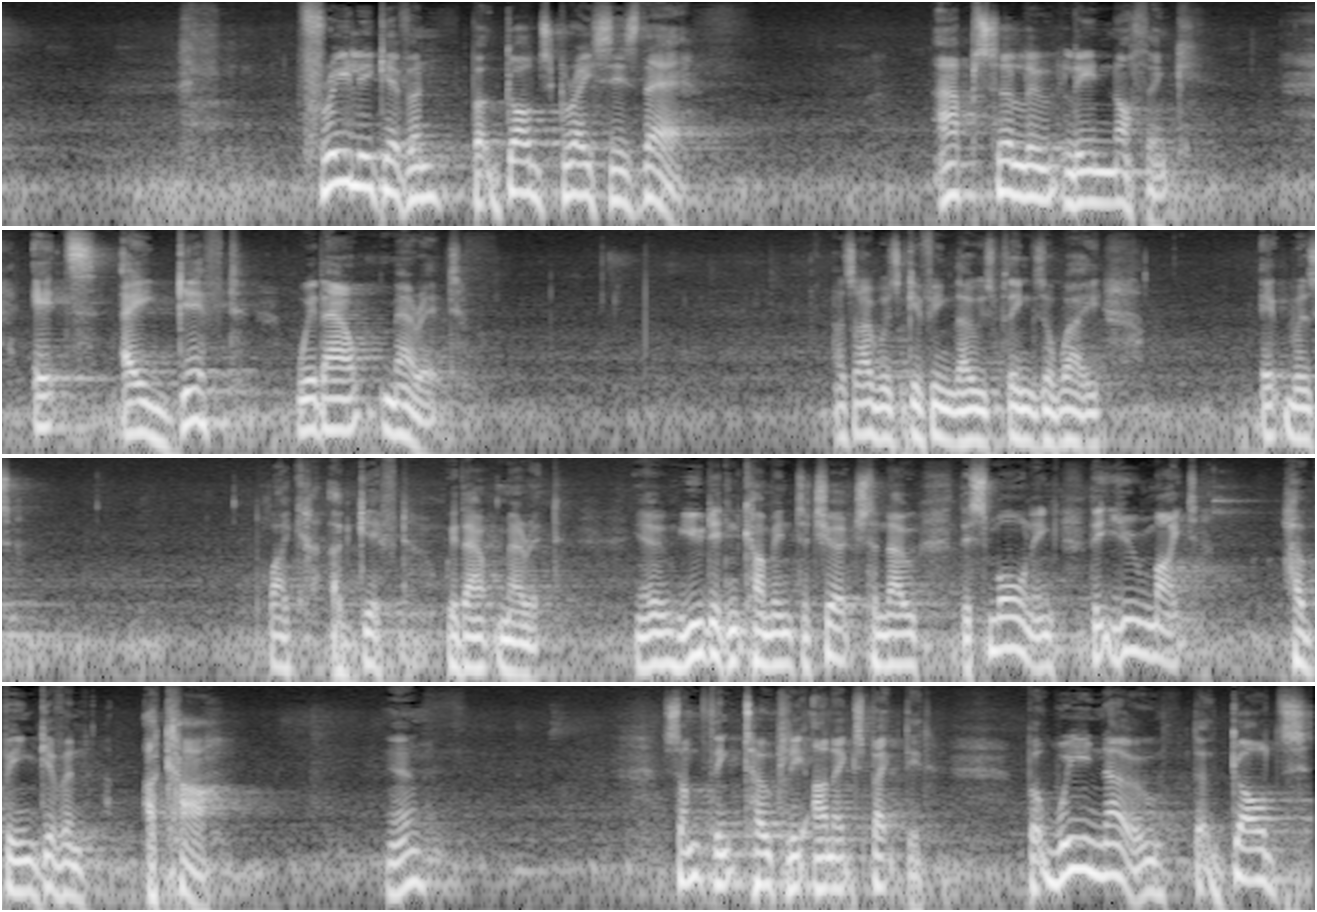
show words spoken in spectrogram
Freely given, but God's grace is there. Absolutely nothing. It's a gift without merit. As I was giving those things away, it was like a gift without merit. You know, you didn't come into church to know this morning that you might have been given a car. Yeah? Something totally unexpected. But we know that God's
